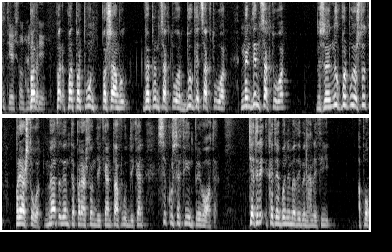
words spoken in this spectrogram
të tjerë që thonë hanefi. Për, për, për, për punë, për shembull, veprim të caktuar, dukje të caktuar, mendim të caktuar, nëse nuk përputhesh ti, përjashtohet. Merr të drejtën të përjashton dikënd, ta fut dikënd, sikurse firmë private. Tjetri, këtë e bën me medhhebin Hanefi, Apo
